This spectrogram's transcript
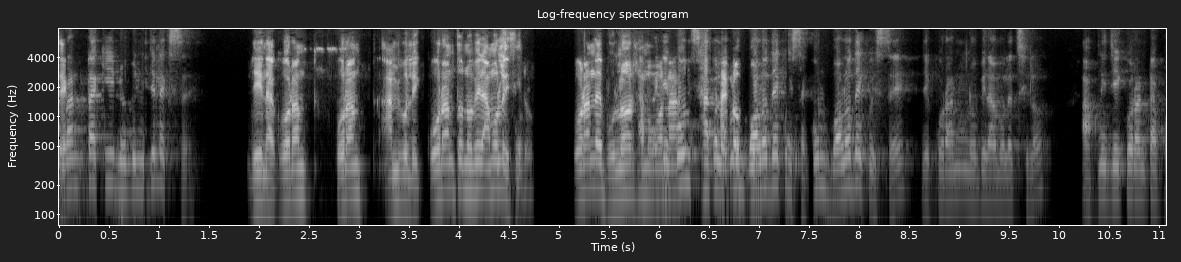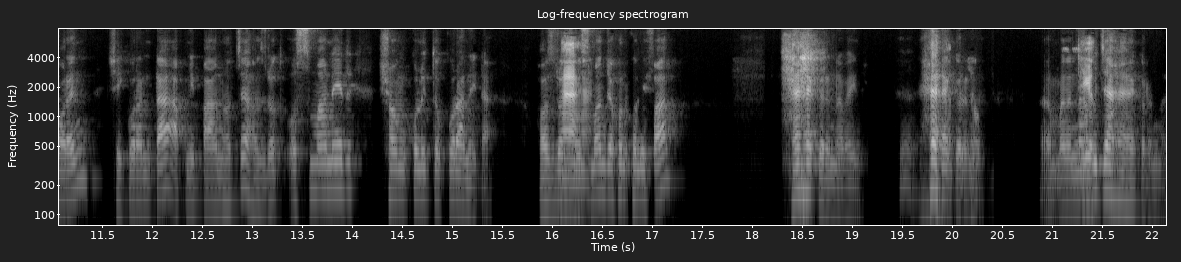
কোরআনটা কি নবী নিজে লিখছে? জি না কোরআন কোরআন আমি বলি কোরআন তো নবীর আমলেই ছিল। কোরআনে ভুল হওয়ার সম্ভাবনা কোন ছাগলে কোন বলদে কইছে কোন বলদে কইছে যে কোরআন নবীর আমলে ছিল? আপনি যে কোরআনটা পড়েন সেই কোরআনটা আপনি পান হচ্ছে হজরত ওসমানের সংকলিত কোরআন এটা। হজরত হ্যাঁ, হ্যাঁ। ওসমান যখন খলিফা হ্যাঁ হ্যাঁ করেন না ভাই। হ্যাঁ হ্যাঁ করেন না। মানে না ঠিক বুঝা হ্যাঁ করেন না।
